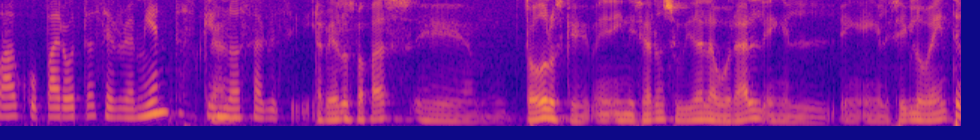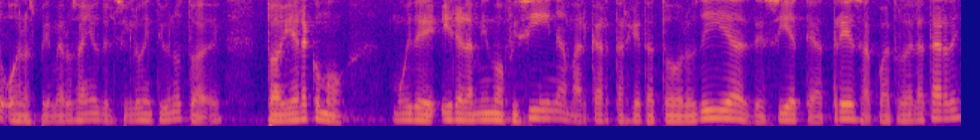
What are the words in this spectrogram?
va a ocupar otras herramientas que no está recibiendo. Vez los papás, eh, todos los que iniciaron su vida laboral en el, en, el siglo XX o en los primeros años del siglo XXI, todavía, todavía era como muy de ir a la misma oficina, marcar tarjeta todos los días, de 7 a 3 a 4 de la tarde,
